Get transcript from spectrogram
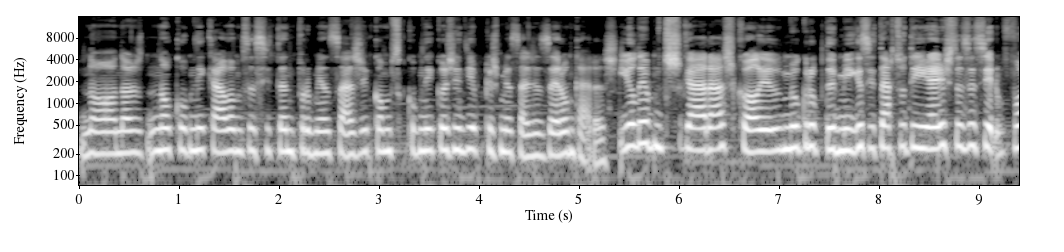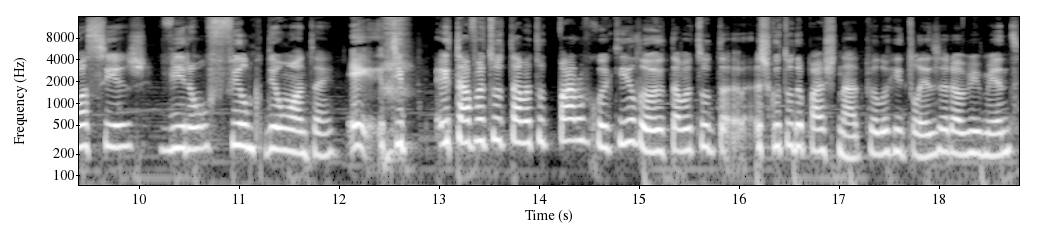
não, nós não comunicávamos assim tanto por mensagem como se comunica hoje em dia, porque as mensagens eram caras. E eu lembro de chegar à escola e o meu grupo de amigas e estar tudo em êxtase a dizer: Vocês viram o filme que deu ontem? É tipo estava tudo, estava tudo parvo com aquilo, estava tudo, ficou tudo apaixonado pelo Heath Ledger, obviamente.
